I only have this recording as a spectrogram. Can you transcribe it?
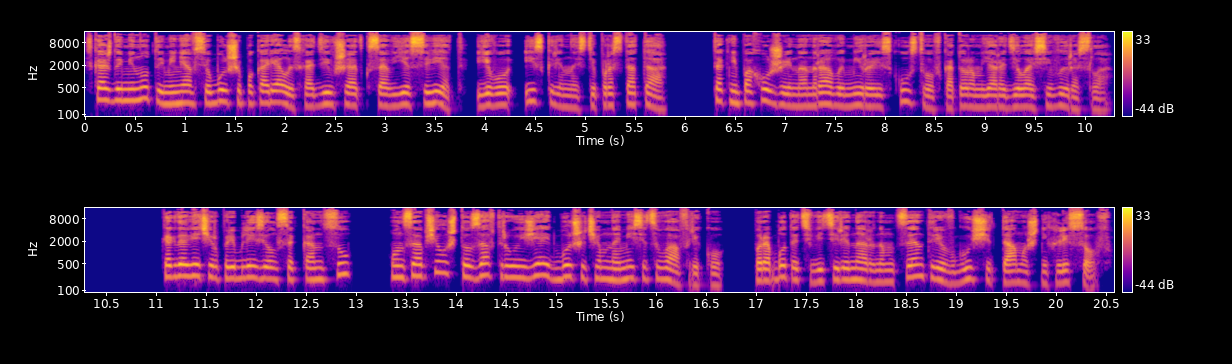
С каждой минутой меня все больше покорял исходивший от Ксавье свет, его искренность и простота, так не похожие на нравы мира искусства, в котором я родилась и выросла. Когда вечер приблизился к концу, он сообщил, что завтра уезжает больше, чем на месяц в Африку, поработать в ветеринарном центре в гуще тамошних лесов.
